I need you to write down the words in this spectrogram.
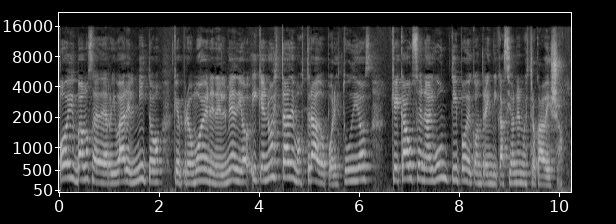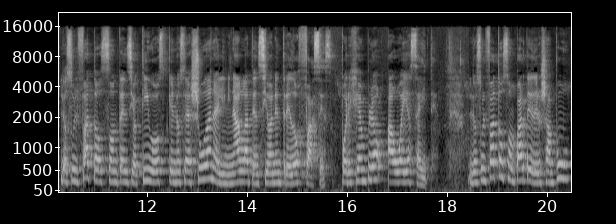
Hoy vamos a derribar el mito que promueven en el medio y que no está demostrado por estudios que causen algún tipo de contraindicación en nuestro cabello. Los sulfatos son tensioactivos que nos ayudan a eliminar la tensión entre dos fases, por ejemplo, agua y aceite. Los sulfatos son parte del shampoo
